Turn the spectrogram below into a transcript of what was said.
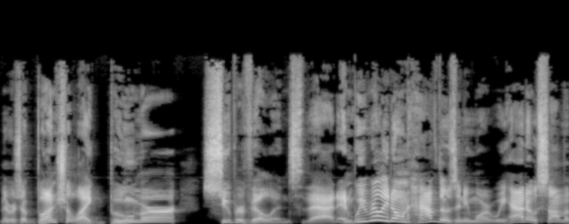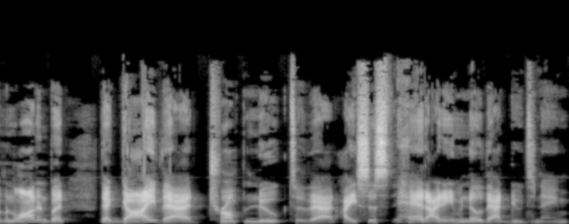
There was a bunch of like boomer supervillains that, and we really don't have those anymore. We had Osama bin Laden, but that guy that Trump nuked, that ISIS head, I didn't even know that dude's name.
